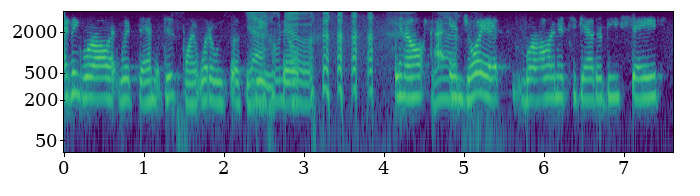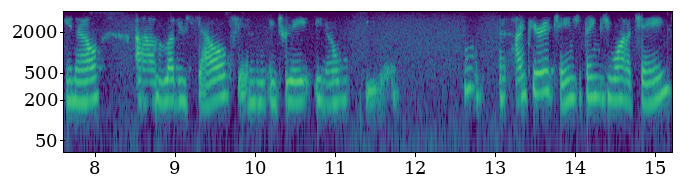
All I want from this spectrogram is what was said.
I think we're all at wit's end at this point. What are we supposed to yeah. do? Who So, you know, Yeah. enjoy it. We're all in it together. Be safe. You know, um, love yourself and, and create. You know, a time period. Change the things you want to change.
